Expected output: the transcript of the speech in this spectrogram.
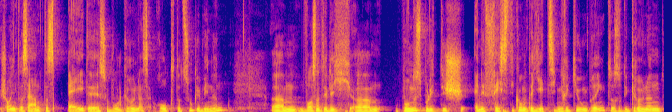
schon interessant, dass beide, sowohl Grün als auch Rot, dazu gewinnen. Ähm, was natürlich ähm, bundespolitisch eine Festigung der jetzigen Regierung bringt. Also die Grünen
